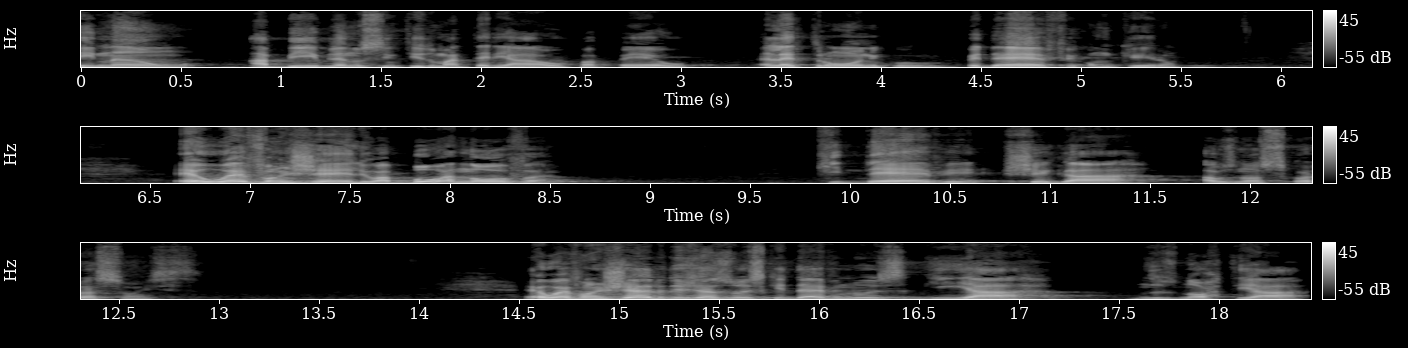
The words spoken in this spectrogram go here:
e não a Bíblia no sentido material, papel, eletrônico, PDF, como queiram. É o Evangelho, a boa nova, que deve chegar aos nossos corações. É o Evangelho de Jesus que deve nos guiar, nos nortear,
